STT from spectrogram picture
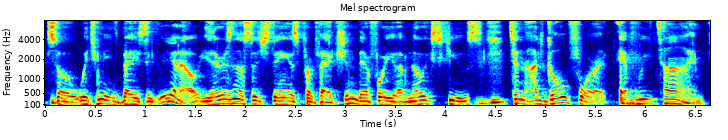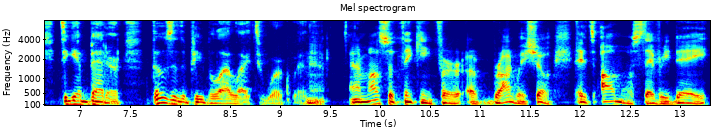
So, which means basically, you know, there is no such thing as perfection. Therefore, you have no excuse to not go for it every time to get better. Those are the people I like to work with. Yeah. And I'm also thinking for a Broadway show, it's almost every day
